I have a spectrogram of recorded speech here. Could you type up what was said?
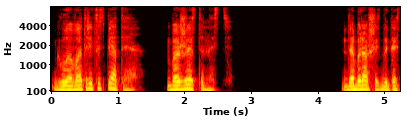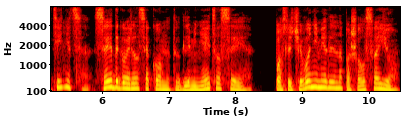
Глава 35. Божественность. Добравшись до гостиницы, Сэй договорился о комнатах для меня и Целсея, после чего немедленно пошел в свою.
